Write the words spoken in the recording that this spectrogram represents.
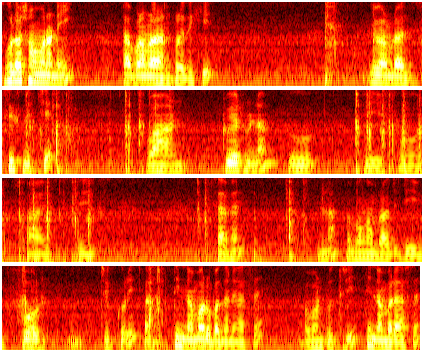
ভুল হওয়ার সম্ভাবনা নেই। তারপর আমরা রান করে দেখি। এবার আমরা সিক্স নিচ্ছি। ওয়ান টুয়েলভ নিলাম। Two three four five six seven নিলাম। এবং আমরা যদি ফোর চেক করি, তাহলে তিন নম্বর উপাদানে আছে। ওয়ান টু থ্রি তিন নম্বরে আছে।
